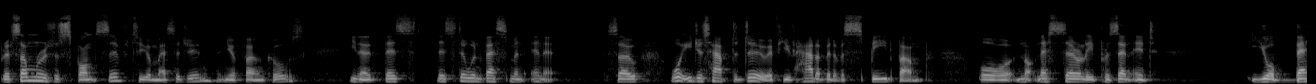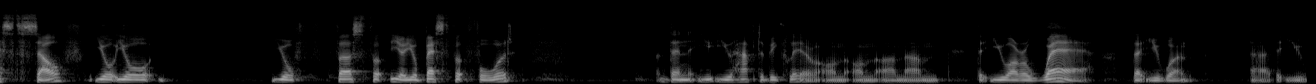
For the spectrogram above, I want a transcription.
But if someone is responsive to your messaging and your phone calls, you know, there's there's still investment in it. So what you just have to do if you've had a bit of a speed bump or not necessarily presented your best self, your your your first foot, you know, your best foot forward, then you, you have to be clear on on, on um, that you are aware that you weren't uh, that you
